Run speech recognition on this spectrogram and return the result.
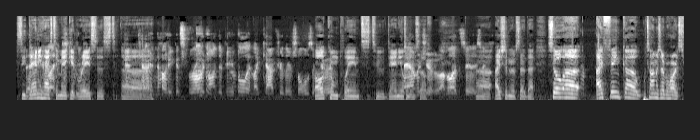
See, then Danny he, has like- to make it racist. Uh, no, he could throw it onto people and like capture their souls. All it. complaints to Daniel Hey, I'm a himself. Jew. I'm allowed to say this. Uh, I shouldn't have said that. So uh, I think uh, Thomas Eberhardt's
